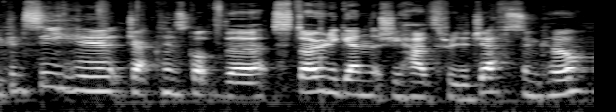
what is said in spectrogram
You can see here Jacqueline's got the stone again that she had through the Jefferson curl,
